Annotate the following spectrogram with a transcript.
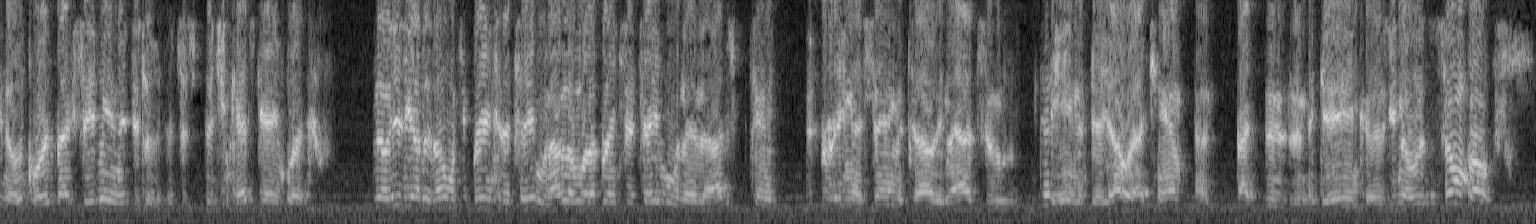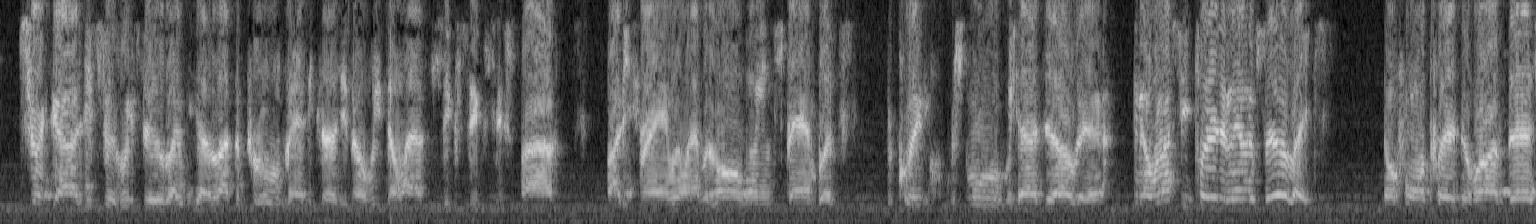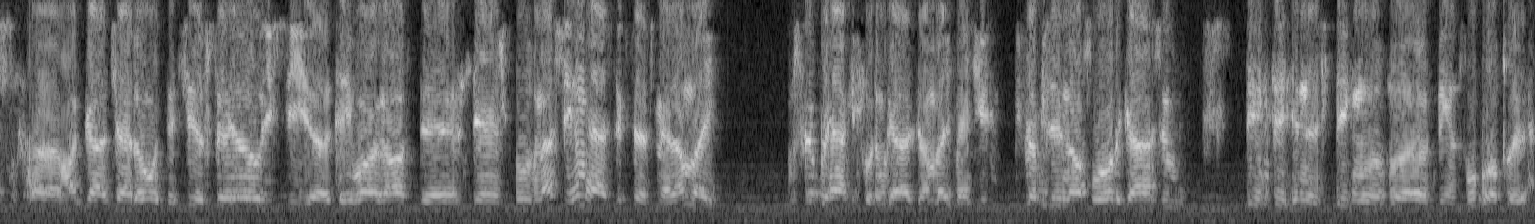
you know, the quarterback see me, and it's just a, it's just a pitch and catch game. But, you know, you got to know what you bring to the table, and I know what I bring to the table, and then uh, I just can't bring that same mentality and attitude day in and day out at camp and practice and the game, because, you know, it's something about short guys, we feel, we feel like we got a lot to prove, man, because, you know, we don't have six six, six five body frame, we don't have a long wingspan, but we're quick, we're smooth, we agile, and, see players in the NFL, like, you know, former players, Davone Bess, uh, my guy Chad Owens in CFL, you see uh, Tavon Austin, Darren Sproles, and I see him have success, man. I'm like, I'm super happy for them guys. I'm like, man, you, you representing also all the guys who didn't fit in the stigma of uh, being a football player.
